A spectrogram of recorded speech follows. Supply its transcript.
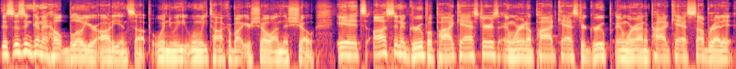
this isn't going to help blow your audience up when we when we talk about your show on this show. It's us in a group of podcasters and we're in a podcaster group and we're on a podcast subreddit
